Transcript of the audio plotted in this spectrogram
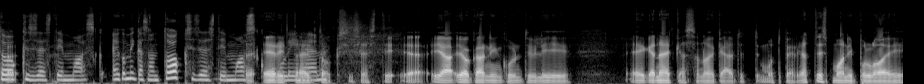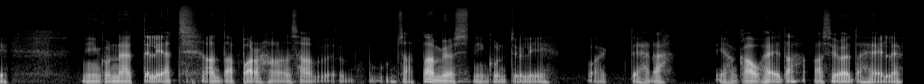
Toksisesti mask... Eikö mikä se on? Toksisesti maskuliininen. Erittäin toksisesti, ja, ja joka niin kuin tyli, eikä näitäkään sanoja käytetty, mutta periaatteessa manipuloi niin kuin näyttelijät antaa parhaansa. Saattaa myös niin kuin tyli vaikka tehdä ihan kauheita asioita heille.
